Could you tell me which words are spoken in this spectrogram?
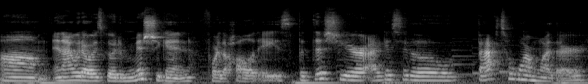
Um, and I would always go to Michigan for the holidays. But this year I get to go back to warm weather.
